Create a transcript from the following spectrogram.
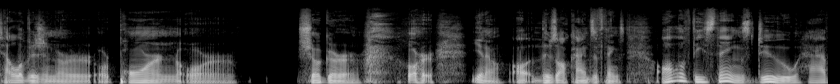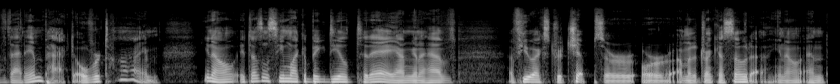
television or or porn or sugar or you know all, there's all kinds of things. All of these things do have that impact over time. You know it doesn't seem like a big deal today. I'm going to have a few extra chips or or i'm going to drink a soda you know? And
